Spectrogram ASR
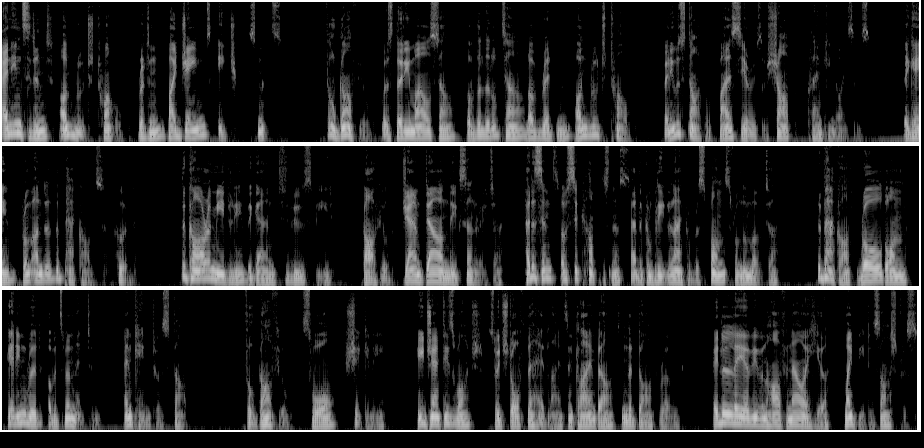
An Incident on Route 12, written by James H. Schmitz. Phil Garfield was 30 miles south of the little town of Redmond on Route 12 when he was startled by a series of sharp, clanking noises. They came from under the Packard's hood. The car immediately began to lose speed. Garfield jammed down the accelerator, had a sense of sick helplessness at the complete lack of response from the motor. The Packard rolled on, getting rid of its momentum, and came to a stop. Phil Garfield swore shakily. He checked his watch, switched off the headlights, and climbed out in the dark road. A delay of even half an hour here might be disastrous.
